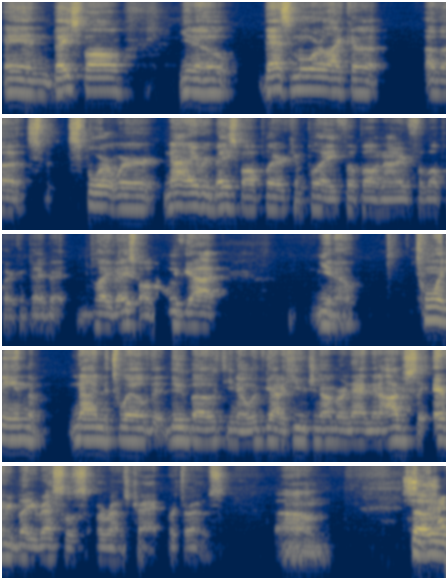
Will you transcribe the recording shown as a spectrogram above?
And baseball, you know, that's more like a of a sport where not every baseball player can play football, not every football player can play but play baseball. But we've got, you know, 20 in the nine to 12 that do both. You know, we've got a huge number in that. And then obviously everybody wrestles or runs track or throws. Um, so, so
